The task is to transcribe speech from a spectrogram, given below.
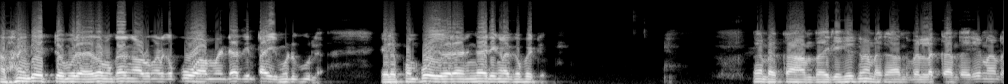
അതാണ് അതിന്റെ ഏറ്റവും വലിയ അതായത് നമുക്ക് അങ്ങോട്ടും ഇങ്ങോട്ടൊക്കെ പോകാൻ വേണ്ടി അധികം ടൈം എടുക്കൂല. എളുപ്പം പോയി വരാനും കാര്യങ്ങളൊക്കെ പറ്റും. കണ്ട കാന്താരിയൊക്കെ വെക്കണണ്ട കാന്ത വെള്ളക്കാന്താരി കണ്ട?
